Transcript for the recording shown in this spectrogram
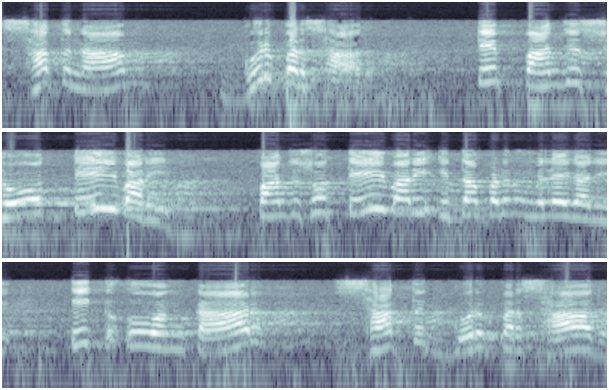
ਸਤਨਾਮ ਗੁਰ ਪ੍ਰਸਾਦ ਤੇ 523 ਵਾਰੀ 523 ਵਾਰੀ ਇਦਾਂ ਪੜਨ ਨੂੰ ਮਿਲੇਗਾ ਜੀ। ਇੱਕ ਓੰਕਾਰ, ਸਤ ਗੁਰ ਪ੍ਰਸਾਦ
